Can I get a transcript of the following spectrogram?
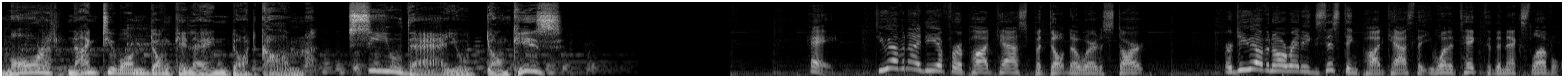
More at 91donkeylane.com. See you there, you donkeys. Hey, do you have an idea for a podcast but don't know where to start? Or do you have an already existing podcast that you want to take to the next level?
